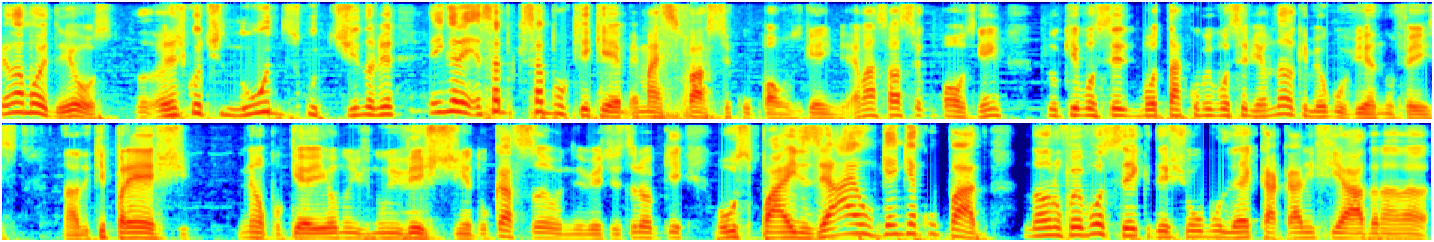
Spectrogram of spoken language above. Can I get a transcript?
pelo amor de Deus, a gente continua discutindo. É sabe, sabe por que, que é mais fácil você culpar os games? É mais fácil você culpar os games do que você botar em você mesmo. Não, que meu governo não fez nada que preste, não, porque eu não, não investi em educação, não investi em o quê. Ou os pais dizem, ah, alguém que é culpado. Não, não foi você que deixou o moleque com a cara enfiada na, na,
